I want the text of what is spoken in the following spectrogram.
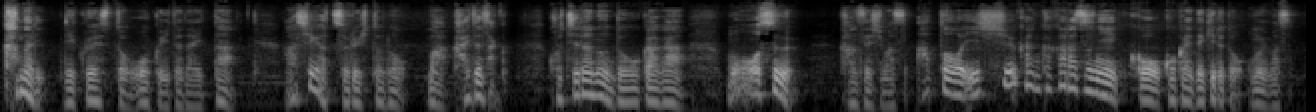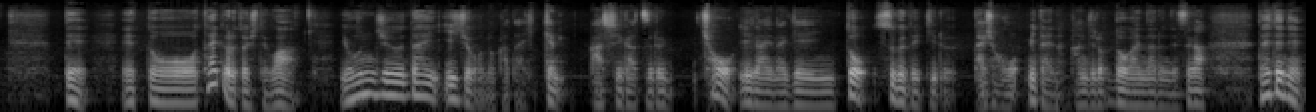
かなりリクエストを多くいただいた足がつる人の、まあ、改善策。こちらの動画がもうすぐ完成します。あと1週間かからずにこう公開できると思います。で、えっと、タイトルとしては40代以上の方必見。足がつる超意外な原因とすぐできる対処法みたいな感じの動画になるんですが、大体ね、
